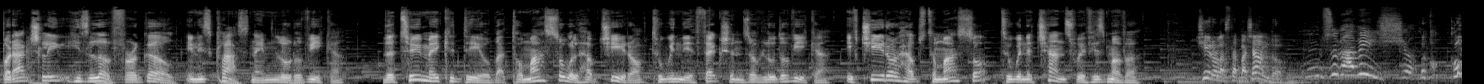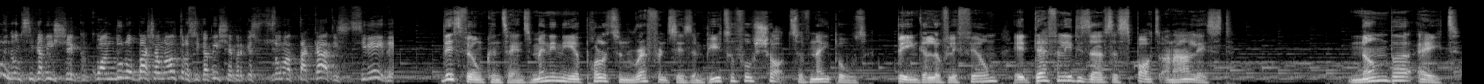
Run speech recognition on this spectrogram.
but actually his love for a girl in his class named Ludovica. The two make a deal that Tommaso will help Ciro to win the affections of Ludovica if Ciro helps Tommaso to win a chance with his mother. Ciro la sta baciando. Non si capisce. Ma come non si capisce? Quando uno bacia un altro si capisce perché sono attaccati, si si vede. This film contains many Neapolitan references and beautiful shots of Naples. Being a lovely film, it definitely deserves a spot on our list. Number 8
